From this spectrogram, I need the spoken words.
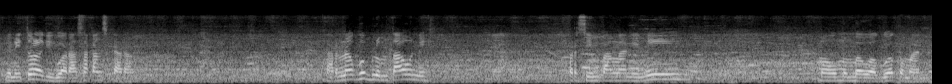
dan itu lagi gue rasakan sekarang. Karena gue belum tahu nih persimpangan ini mau membawa gue ke mana.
